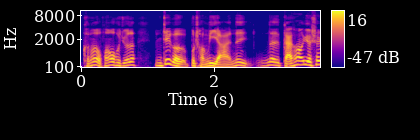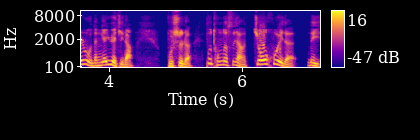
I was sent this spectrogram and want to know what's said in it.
可能有朋友会觉得你这个不成立啊，那那改革开放越深入，那应该越激荡。不是的，不同的思想交汇的那。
